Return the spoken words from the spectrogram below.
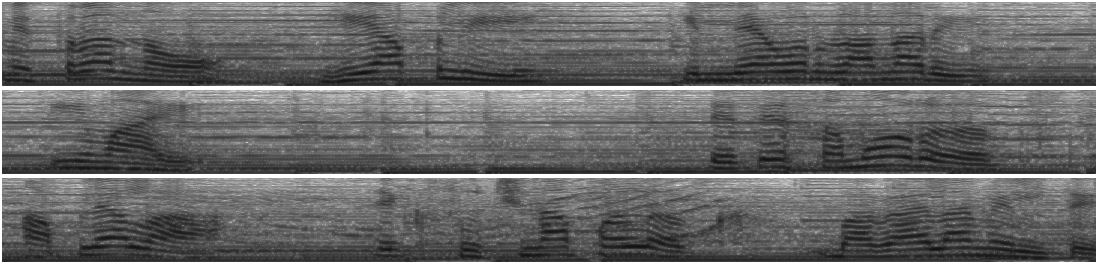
मित्रांनो ही आपली किल्ल्यावर जाणारी टीम आहे. तेथे समोरच आपल्याला एक सूचना फलक बघायला मिळते.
